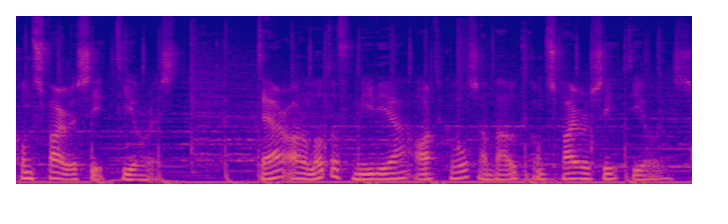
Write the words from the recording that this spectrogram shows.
Conspiracy theorist. There are a lot of media articles about conspiracy theories.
